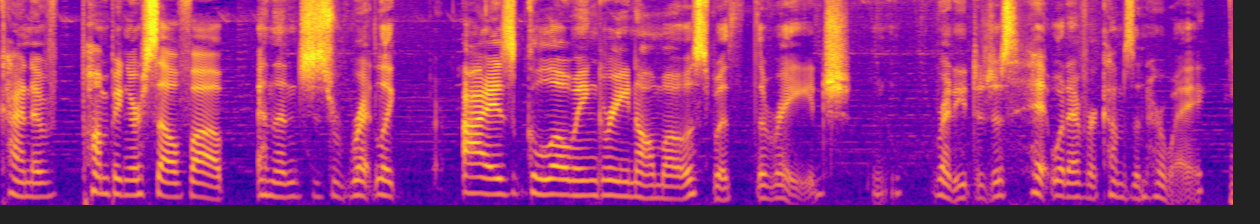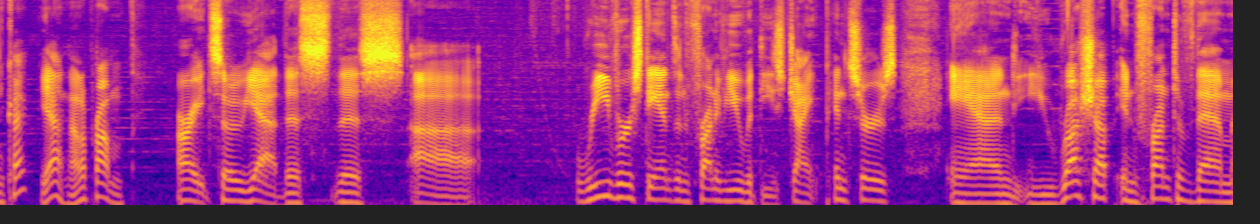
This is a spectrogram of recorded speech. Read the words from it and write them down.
kind of pumping herself up, and then just re- like eyes glowing green almost with the rage, ready to just hit whatever comes in her way. Okay. Yeah, not a problem. All right. So yeah, this this uh, Reaver stands in front of you with these giant pincers, and you rush up in front of them,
